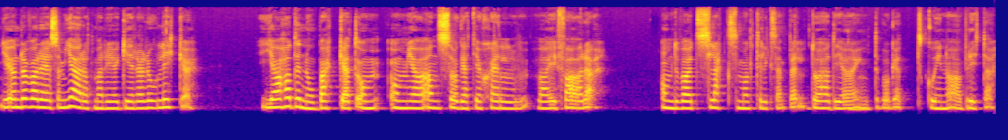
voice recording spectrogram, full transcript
Jag undrar vad det är som gör att man reagerar olika. Jag hade nog backat om, om jag ansåg att jag själv var i fara. Om det var ett slagsmål till exempel, då hade jag inte vågat gå in och avbryta.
